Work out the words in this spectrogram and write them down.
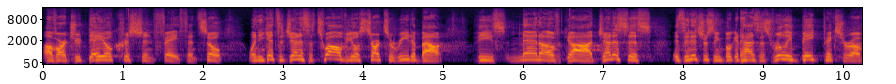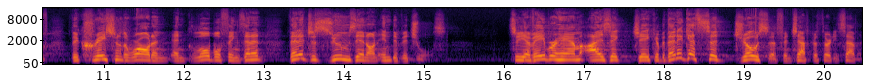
of our Judeo Christian faith. And so when you get to Genesis 12, you'll start to read about these men of God. Genesis is an interesting book. It has this really big picture of the creation of the world and, and global things. Then it, then it just zooms in on individuals. So you have Abraham, Isaac, Jacob, but then it gets to Joseph in chapter 37.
